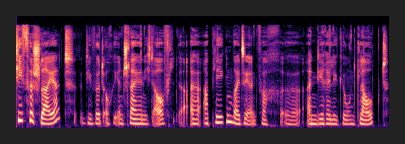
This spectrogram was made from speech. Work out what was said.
tief verschleiert. Die wird auch ihren Schleier nicht auf, äh, ablegen, weil sie einfach äh, an die Religion glaubt.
